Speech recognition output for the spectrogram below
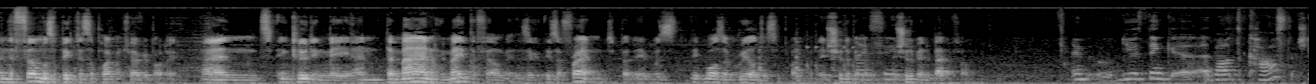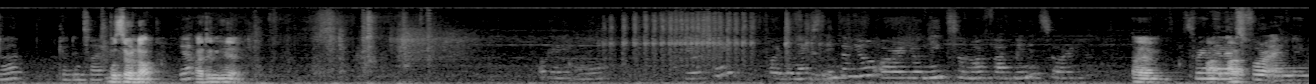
And the film was a big disappointment to everybody, and including me. And the man who made the film is a, is a friend, but it was it was a real disappointment. It should have been I a, see. it should have been a better film. And do you think uh, about the cast? Shall I get inside? Was there a knock? Yeah. I didn't hear. Okay, uh, you okay for the next interview, or you need some more five minutes, or Um, Three I- minutes I- for ending.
